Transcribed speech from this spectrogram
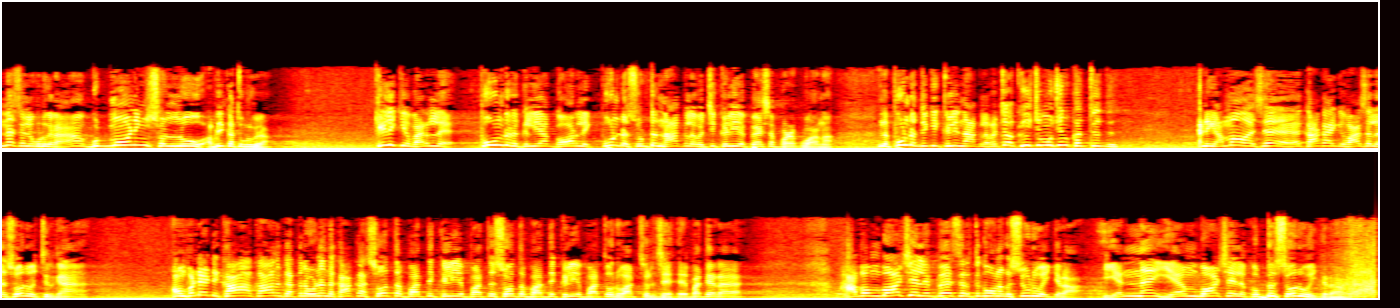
என்ன சொல்லி கொடுக்குறான் குட் மார்னிங் சொல்லு அப்படி கத்து கொடுக்குறான் கிளிக்கு வரல. பூண்டு இருக்கு இல்லையா? கார்லிக் பூண்டை சுட்டு நாக்கில் வச்சு கிளியை பேச பழக்குவானா. இந்த பூண்டை தூக்கி கிளி நாக்கில் வச்சா கீச்சு மூச்சுன்னு கத்துது. அன்னைக்கு அமாவாசை காக்காய்க்கு வாசலில் சோறு வச்சிருக்கேன். அவன் பொண்டாட்டி கா கான்னு கத்துற உடனே அந்த காக்கா சோத்தை பார்த்து கிளியை பார்த்து சோத்தை பார்த்து கிளியை பார்த்து ஒரு வாட்ச் சொல்லிச்சு. பார்த்தேடா அவன் பாஷையில பேசுறதுக்கு உனக்கு சூடு வைக்கிறான். என்ன? என் பாஷையில கூப்பிட்டு சோறு வைக்கிறான்.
